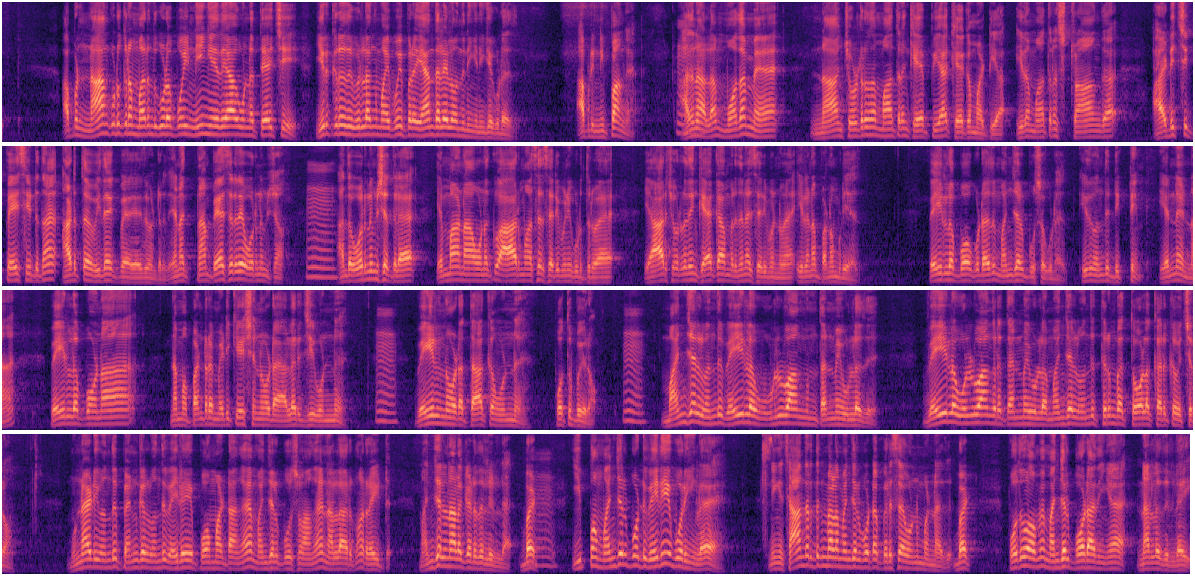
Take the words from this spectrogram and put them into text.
அப்போ நான் கொடுக்குற மருந்து கூட போய் நீங்கள் எதையாவது ஒன்றை தேய்ச்சி இருக்கிறது வில்லங்கமாய் போய் அப்புறம் என் தலையில் வந்து நீங்கள் நிற்கக்கூடாது அப்படி நிற்பாங்க அதனால் மொதமே நான் சொல்கிறத மாத்திரம் கேட்பியா கேட்க மாட்டியா? இதை மாத்திரம் ஸ்ட்ராங்காக அடித்து பேசிட்டு தான் அடுத்த விதை பே- இது பண்ணுறது எனக்கு நான் பேசுகிறதே ஒரு நிமிஷம். அந்த ஒரு நிமிஷத்தில் எம்மா நான் உனக்கு ஆறு மாதம் சரி பண்ணி கொடுத்துருவேன். யார் சொல்கிறதையும் கேட்காம இருந்தேன்னா சரி பண்ணுவேன். இல்லைன்னா பண்ண முடியாது. வெயிலில் போகக்கூடாது மஞ்சள் பூசக்கூடாது. இது வந்து டிக்டின் என்னன்னா வெயிலில் போனால் நம்ம பண்ணுற மெடிகேஷனோட அலர்ஜி ஒன்று வெயிலினோட தாக்கம் ஒன்று பொத்து போயிடும் மஞ்சள் வந்து வெயில உள்வாங்கும் தன்மை உள்ளது. வெயில உள்வாங்கிற தன்மை உள்ள மஞ்சள் வந்து திரும்ப தோலை கருக்க வச்சிரும். முன்னாடி வந்து பெண்கள் வந்து வெளியே போக மாட்டாங்க மஞ்சள் பூசுவாங்க நல்லா இருக்கும் ரைட்டு. மஞ்சள்னால கெடுதல் இல்லை. பட் இப்போ மஞ்சள் போட்டு வெளியே போகிறீங்களே நீங்கள் சாயந்தரத்துக்கு மேலே மஞ்சள் போட்டால் பெருசாக ஒன்றும் பண்ணாது. பட் பொதுவாகவே மஞ்சள் போடாதீங்க நல்லதில்லை.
